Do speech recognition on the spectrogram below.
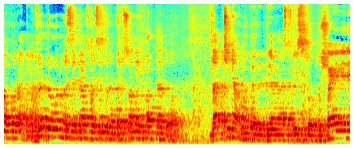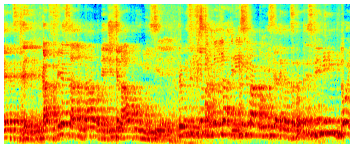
favorabil. Că pe urmă semnează o singură persoană în partea a doua. Dar cine a hotărât de a scris totuși? Păi, vedeți, deci, ca să fie statutară o decizie la o comisie, trebuie să fie majoritate. Inclusiv la Comisia de Învățământ trebuie să fie minim 2.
